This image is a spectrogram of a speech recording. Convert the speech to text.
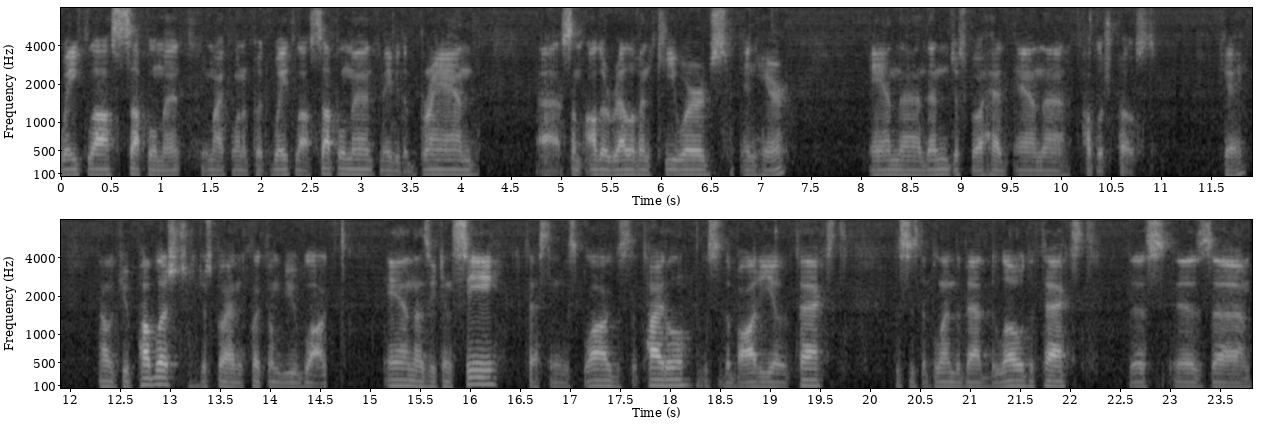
weight loss supplement, you might want to put weight loss supplement, maybe the brand, uh, some other relevant keywords in here, and then just go ahead and publish post. Okay. Now that you've published, just go ahead and click on View Blog. And as you can see, testing this blog. This is the title. This is the body of the text. This is the blended ad below the text. This is uh,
